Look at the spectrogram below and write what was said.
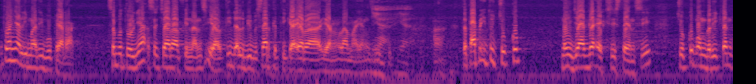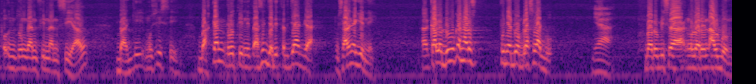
itu hanya 5.000 perak. Sebetulnya secara finansial tidak lebih besar ketika era yang lama yang Iya, segitu. iya. Nah, tetapi itu cukup menjaga eksistensi, cukup memberikan keuntungan finansial bagi musisi. Bahkan rutinitasnya jadi terjaga. Misalnya gini, eh, kalau dulu kan harus punya 12 lagu, Ya. Baru bisa ngeluarin album.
